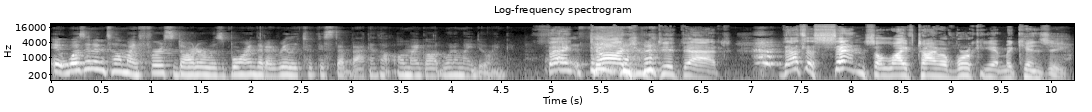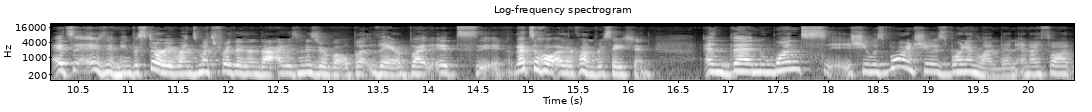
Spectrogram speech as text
it wasn't until my first daughter was born that I really took a step back and thought, oh my God, what am I doing? Thank God you did that. That's a sentence a lifetime of working at McKinsey. It's, I mean, the story runs much further than that. I was miserable, but there, but it's, that's a whole other conversation. And then once she was born, she was born in London, and I thought,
